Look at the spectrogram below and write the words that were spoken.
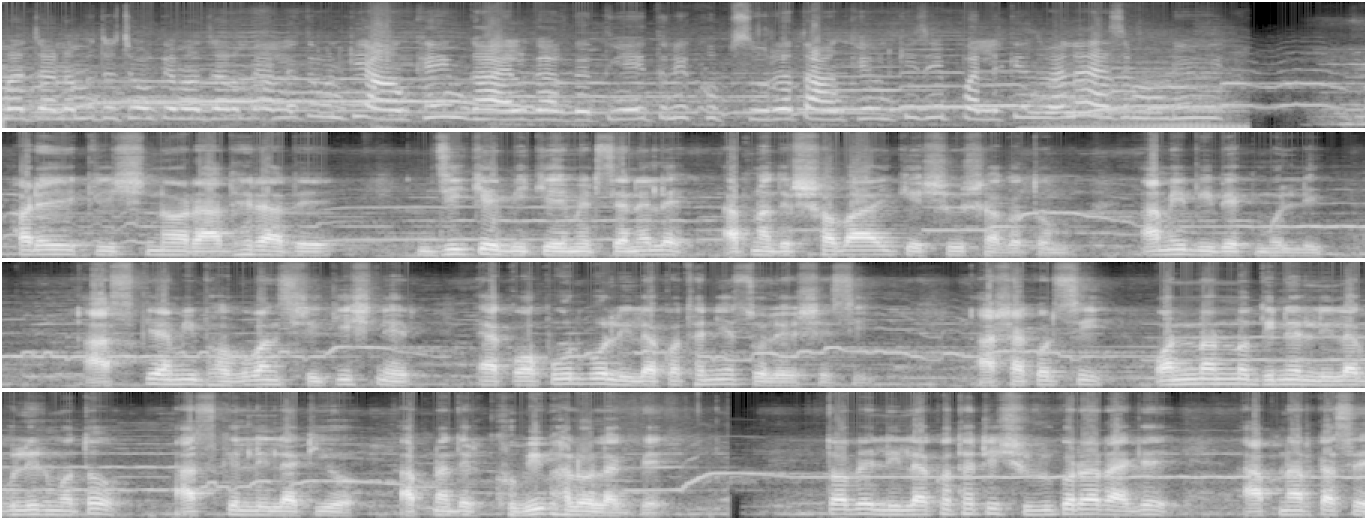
मत जाना मुझे छोड़ के मत जाना पहले तो उनकी आंखें ही घायल कर देती हैं इतनी खूबसूरत आंखें उनकी जी पलकें जो है ना ऐसे मुड़ी हुई হরে কৃষ্ণ রাধে রাধে জিকে বিকেএমের চ্যানেলে আপনাদের সবাইকে সুস্বাগতম আমি বিবেক মল্লিক আজকে আমি ভগবান শ্রীকৃষ্ণের এক অপূর্ব লীলা কথা নিয়ে চলে এসেছি আশা করছি অন্যান্য দিনের লীলাগুলির মতো আজকের লীলাটিও আপনাদের খুবই ভালো লাগবে তবে লীলা কথাটি শুরু করার আগে আপনার কাছে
